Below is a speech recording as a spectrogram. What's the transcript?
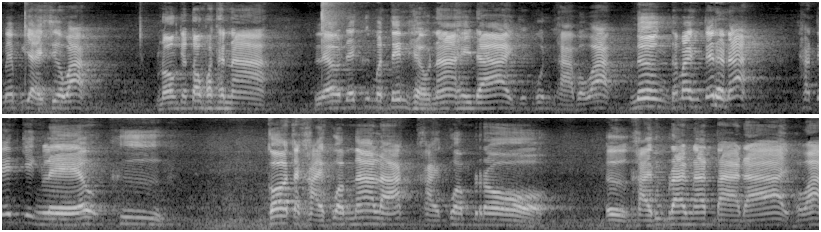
แม่ผู้ใหญ่เชื่อว่า น้องจะต้องพัฒนา แล้วได้ขึ้นมาเต้นแถวหน้าให้ได้ทุกคนขาเพราะว่าหนึ่งทำไมถึงเต้นแถวหน้าถ้าเต้นเก่งแล้วคือ ก็จะขายความน่ารัก ขายความรอเออขายรูปร่างหน้าตาได้ เพราะว่า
